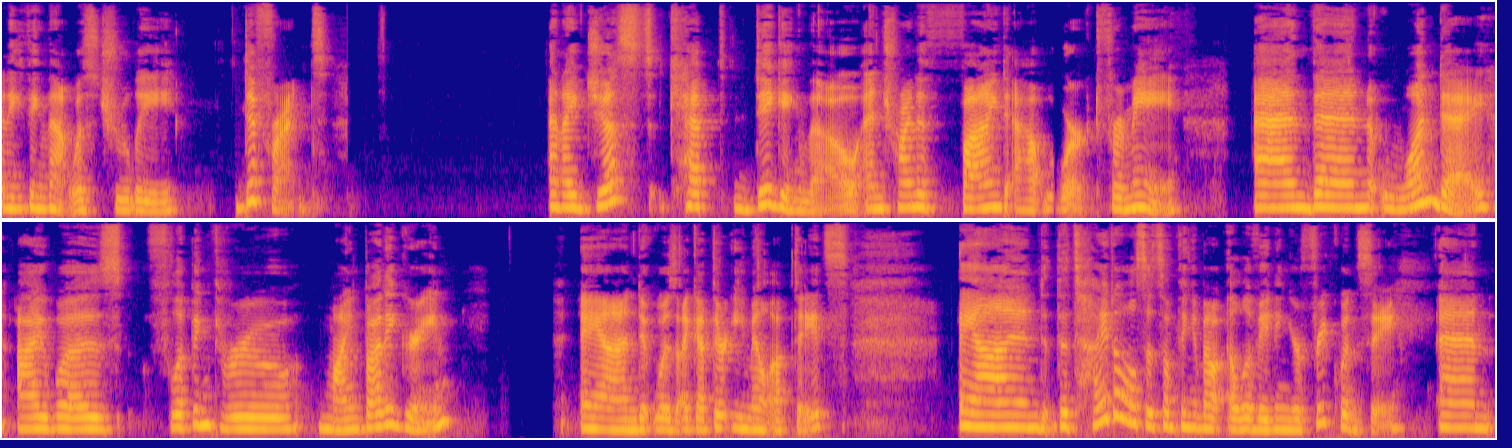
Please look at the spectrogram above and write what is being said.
anything that was truly different. And I just kept digging though and trying to find out what worked for me. And then one day I was flipping through Mind Body Green and it was, I got their email updates and the title said something about elevating your frequency. And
